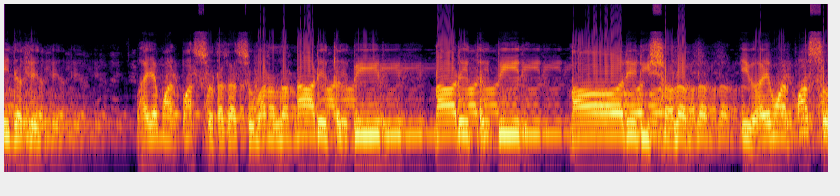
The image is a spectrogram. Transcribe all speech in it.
এই দেখেন, ভাই আমার পাঁচশো টাকা, সুবহানাল্লাহ তকবীর এই ভাই আমার পাঁচশো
